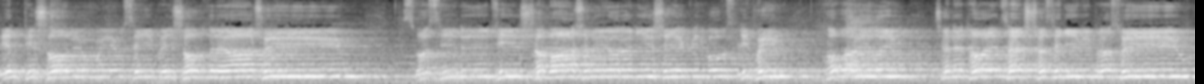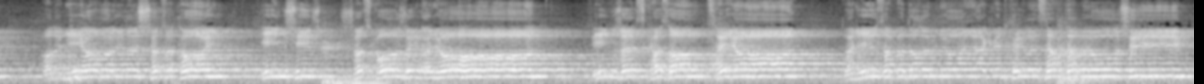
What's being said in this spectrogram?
Він пішов і вмився і прийшов зрячим. Сусіди ті, що бачили його раніше, як він був сліпим, говорили, чи не той це, що сидів і просив. Одні говорили, що це той, інші ж, що схожий на нього. Він же сказав, це я. Тоді запитали в нього, як відкрилися в тебе очі.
